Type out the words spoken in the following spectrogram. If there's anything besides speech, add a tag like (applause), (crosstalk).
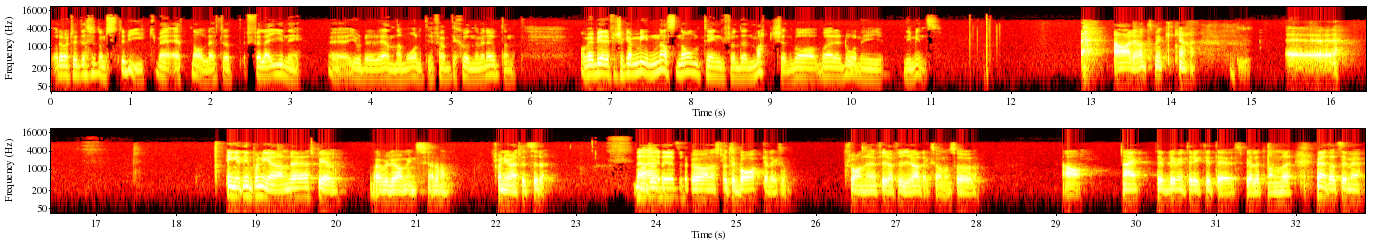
Och det var dessutom stryk med 1-0 efter att Fellaini gjorde det enda målet i 57 minuten. Om jag ber er försöka minnas någonting från den matchen, vad, vad är det då ni, ni minns? Ja, det var inte så mycket kanske. Eh, inget imponerande spel, vad vill jag minns i alla fall. Från Uniteds sida. Man Nej, trodde det att det var att slå tillbaka liksom. Från eh, 4-4 liksom. Och så, ja, nej, det blev inte riktigt det spelet man hade väntat sig med,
